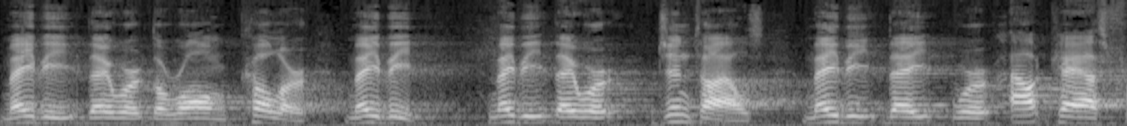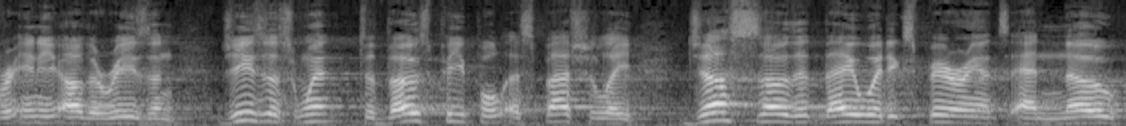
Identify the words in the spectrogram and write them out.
Maybe they were the wrong color. Maybe, maybe they were Gentiles. Maybe they were outcast for any other reason. Jesus went to those people especially just so that they would experience and know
